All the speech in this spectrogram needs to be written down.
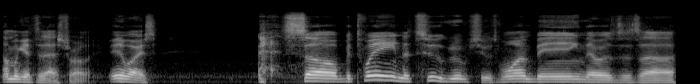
I'm gonna get to that shortly. Anyways, so between the two group shoots, one being there was this uh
